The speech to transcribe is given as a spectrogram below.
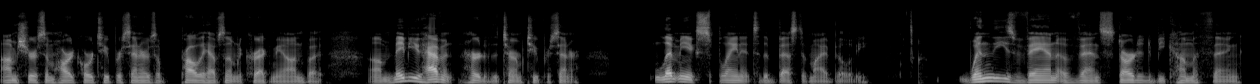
I'm sure some hardcore 2 percenters will probably have something to correct me on, but um, maybe you haven't heard of the term 2 percenter let me explain it to the best of my ability. When these van events started to become a thing,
